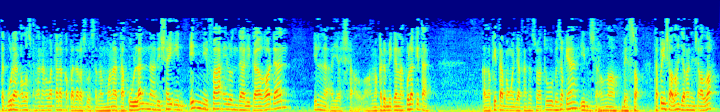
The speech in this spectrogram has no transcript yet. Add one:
teguran Allah Subhanahu wa taala kepada Rasulullah SAW. "Wala taqulanna li syai'in inni fa'ilun dzalika ghadan illa ayasha Allah. Maka demikianlah pula kita. Kalau kita mengerjakan sesuatu besok ya, insya Allah besok. Tapi insya Allah jangan insya Allah,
